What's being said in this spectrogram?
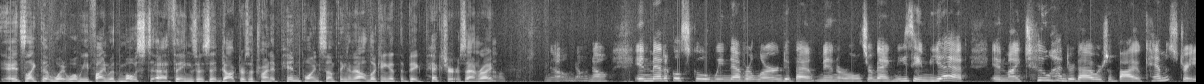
It's like the, what, what we find with most uh, things is that doctors are trying to pinpoint something and not looking at the big picture. Is that right? Oh. No, no, no. In medical school, we never learned about minerals or magnesium yet. In my 200 hours of biochemistry,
